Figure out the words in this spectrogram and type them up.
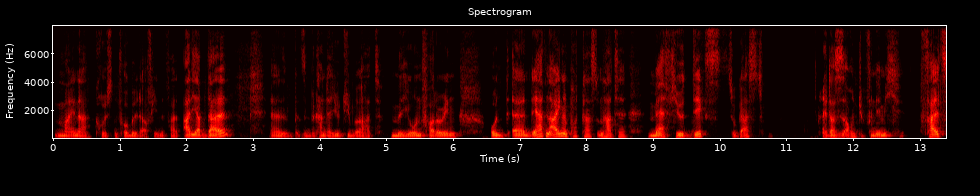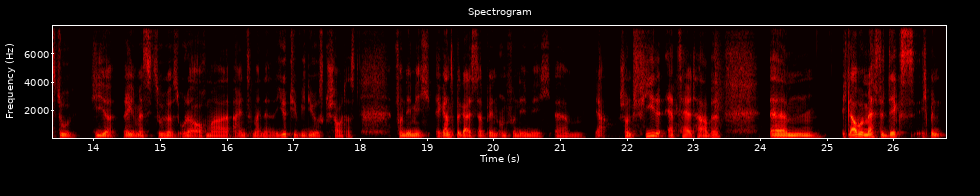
meiner größten Vorbilder auf jeden Fall. Adi Abdal, äh, bekannter YouTuber, hat Millionen Following und äh, der hat einen eigenen Podcast und hatte Matthew Dix zu Gast. Äh, das ist auch ein Typ, von dem ich, falls du hier regelmäßig zuhörst oder auch mal eins meiner YouTube-Videos geschaut hast, von dem ich äh, ganz begeistert bin und von dem ich ähm, ja schon viel erzählt habe. Ähm, ich glaube, Matthew Dix, ich bin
